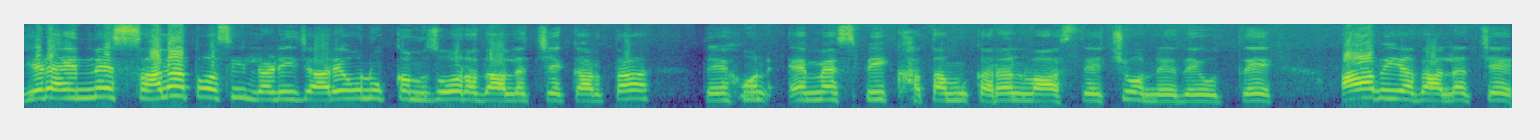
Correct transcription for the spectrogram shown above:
ਜਿਹੜਾ ਇੰਨੇ ਸਾਲਾਂ ਤੋਂ ਅਸੀਂ ਲੜੀ ਜਾ ਰਹੇ ਉਹਨੂੰ ਕਮਜ਼ੋਰ ਅਦਾਲਤ 'ਚ ਕਰਤਾ ਤੇ ਹੁਣ ਐਮਐਸਪੀ ਖਤਮ ਕਰਨ ਵਾਸਤੇ ਝੋਨੇ ਦੇ ਉੱਤੇ ਆ ਵੀ ਅਦਾਲਤ 'ਚ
